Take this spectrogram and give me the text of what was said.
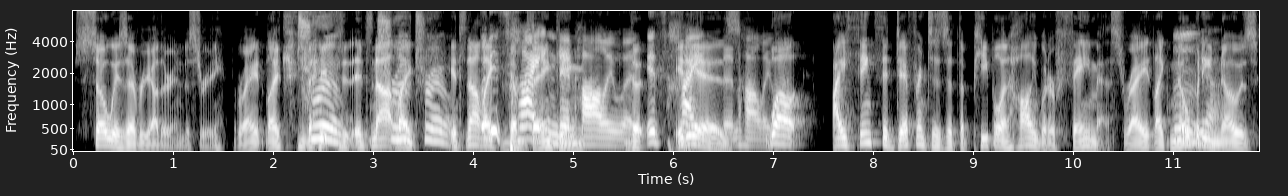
so is every other industry, right? Like true, they, it's not true, like true. it's not but like it's the heightened banking, in Hollywood. The, it's heightened in Hollywood. Well, I think the difference is that the people in Hollywood are famous, right? Like nobody mm, yeah. knows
